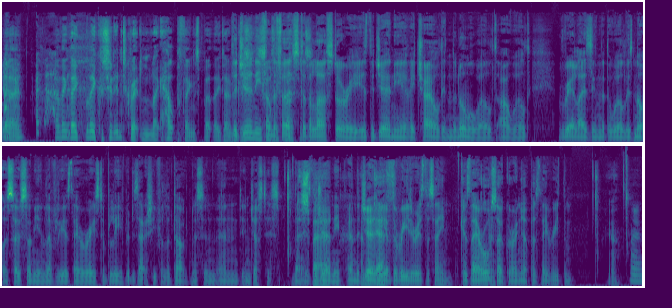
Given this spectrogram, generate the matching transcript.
You know, I think they they should integrate and like help things, but they don't. The journey from the first to the last story is the journey of a child in the normal world, our world, realizing that the world is not as so sunny and lovely as they were raised to believe, but is actually full of darkness and, and injustice. That is the journey, and the And journey death. of the reader is the same because they are also growing up as they read them. Yeah. Yeah.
